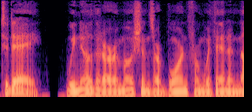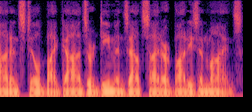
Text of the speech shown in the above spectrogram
Today, we know that our emotions are born from within and not instilled by gods or demons outside our bodies and minds.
